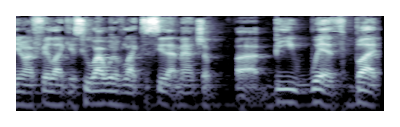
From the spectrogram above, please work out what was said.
You know, I feel like is who I would have liked to see that matchup uh, be with, but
